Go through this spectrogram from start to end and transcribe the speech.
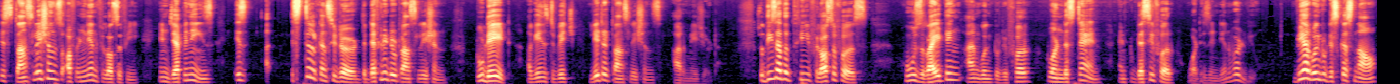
His translations of Indian philosophy in Japanese is uh, still considered the definitive translation to date against which later translations are measured. So, these are the three philosophers whose writing I am going to refer to understand and to decipher what is Indian worldview. We are going to discuss now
